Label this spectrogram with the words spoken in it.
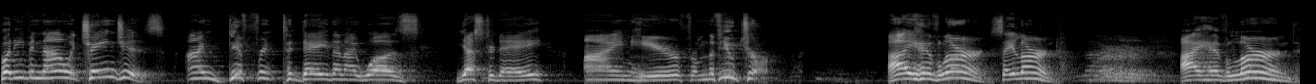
But even now it changes. I'm different today than I was yesterday. I'm here from the future. I have learned say learned, learned. I have learned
